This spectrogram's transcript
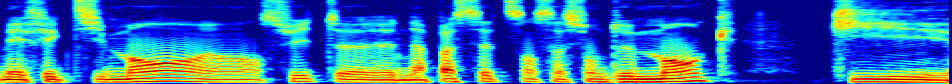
mais effectivement, ensuite, n'a pas cette sensation de manque qui,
